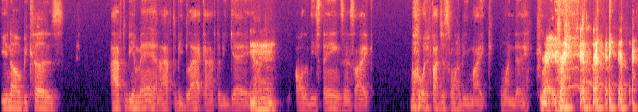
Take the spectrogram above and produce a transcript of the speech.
you know, because I have to be a man. I have to be black. I have to be gay. Mm-hmm. All of these things, and it's like, but what if I just want to be Mike one day? Right, right, right, right.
